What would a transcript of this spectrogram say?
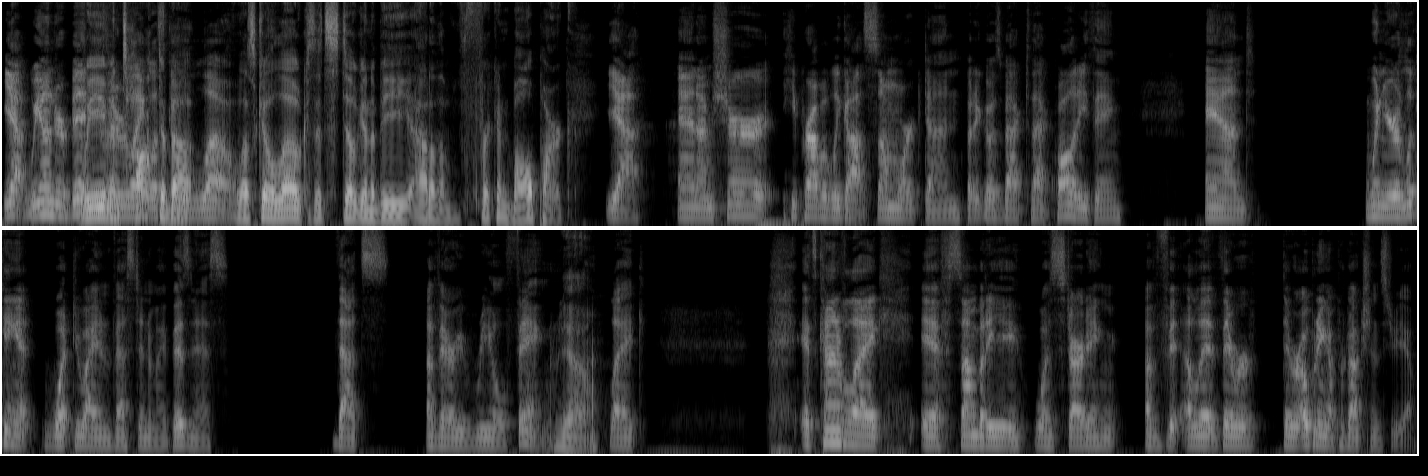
Yeah, we underbid. We even were talked like, Let's about- go low. Let's go low because it's still going to be out of the freaking ballpark. Yeah. And I'm sure he probably got some work done, but it goes back to that quality thing. And when you're looking at what do I invest into my business, that's a very real thing. Yeah, Like it's kind of like if somebody was starting a, vi- a they were they were opening a production studio.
